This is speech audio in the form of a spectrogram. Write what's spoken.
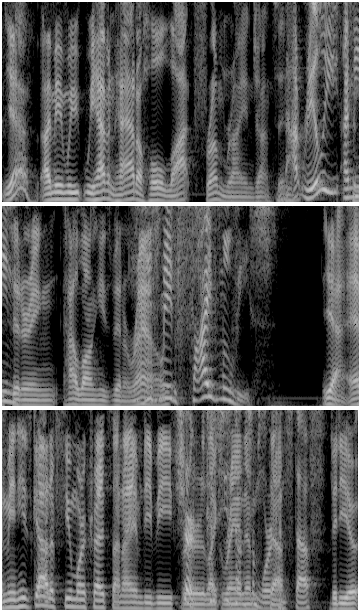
Yeah, I mean, we we haven't had a whole lot from Rian Johnson. Not really. I mean, considering how long he's been around. he's made five movies. Yeah, I mean, he's got a few more credits on IMDb for Sure, like he's random done some work stuff. and stuff. Video,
